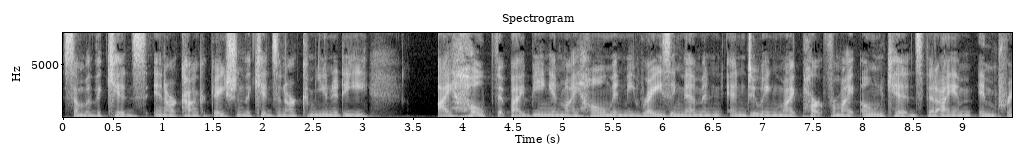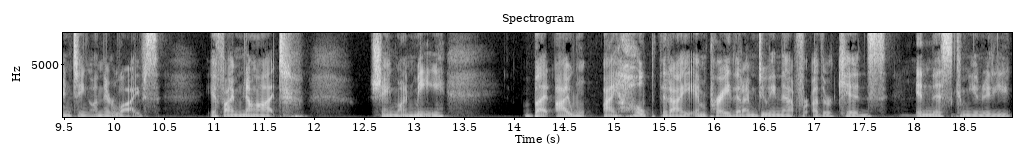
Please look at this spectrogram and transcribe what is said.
some of the kids in our congregation, the kids in our community. I hope that by being in my home and me raising them and, and doing my part for my own kids, that I am imprinting on their lives. If I'm not, shame on me. But I, I hope that I and pray that I'm doing that for other kids in this community,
